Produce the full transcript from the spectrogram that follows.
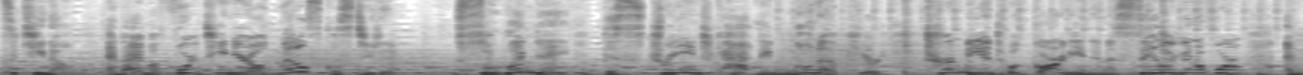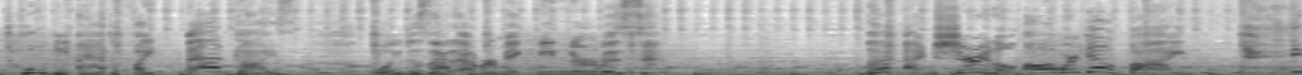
Tsukino, and I'm a 14-year-old middle school student. So one day, this strange cat named Luna appeared, turned me into a guardian in a sailor uniform, and told me I had to fight bad guys. Boy, does that ever make me nervous. But I'm sure it'll all work out fine.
